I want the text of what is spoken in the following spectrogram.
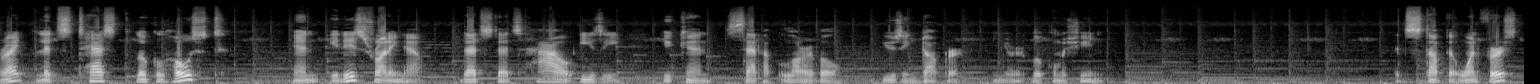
right? Let's test localhost and it is running now. That's that's how easy you can set up Laravel using Docker in your local machine. Let's stop that one first.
